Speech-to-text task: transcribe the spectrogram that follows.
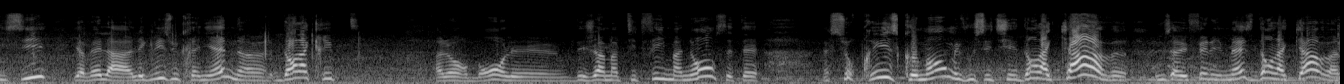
ici, il y avait l'église ukrainienne euh, dans la crypte. Alors bon, déjà ma petite fille Manon, c'était la surprise, comment? Mais vous étiez dans la cave. Vous avez fait les messes dans la cave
